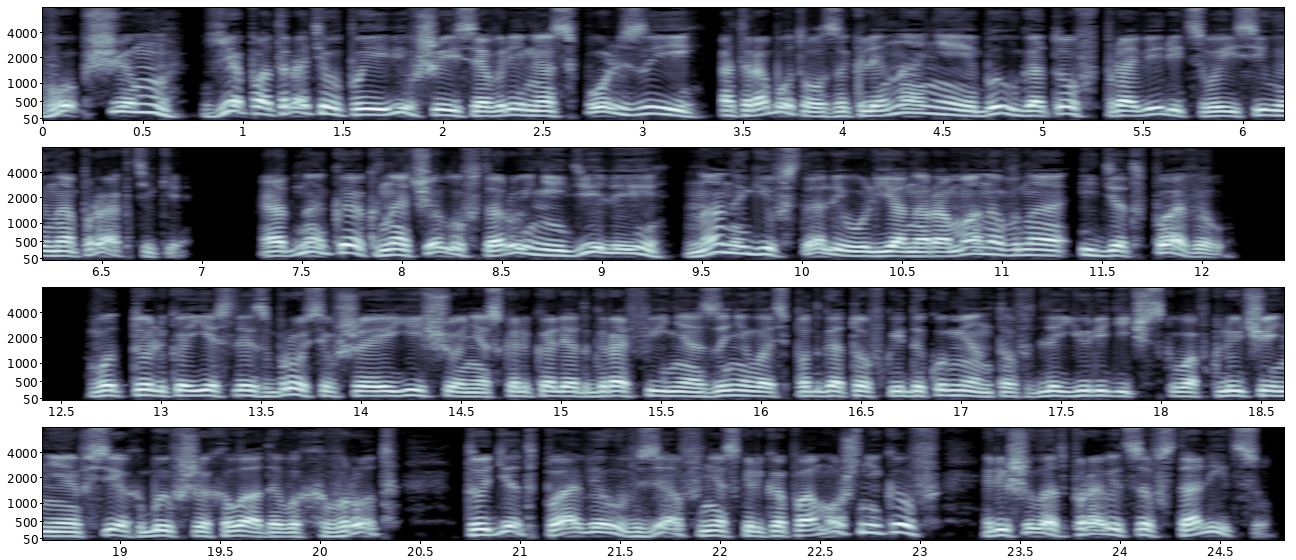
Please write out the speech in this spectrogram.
В общем, я потратил появившееся время с пользой, отработал заклинание и был готов проверить свои силы на практике. Однако к началу второй недели на ноги встали Ульяна Романовна и дед Павел. Вот только если сбросившая еще несколько лет графиня занялась подготовкой документов для юридического включения всех бывших Ладовых в рот, то дед Павел, взяв несколько помощников, решил отправиться в столицу.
